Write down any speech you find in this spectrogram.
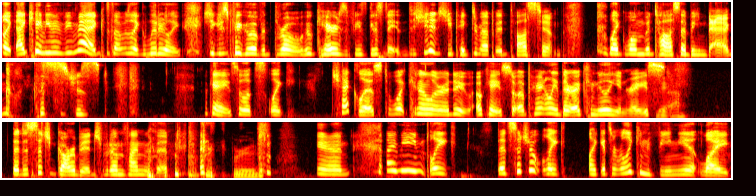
like, I can't even be mad because I was like, literally, she could just pick him up and throw him. Who cares if he's gonna stay? She did. She picked him up and tossed him, like one would toss a beanbag. Like, this is just okay. So let's like checklist. What can Allura do? Okay, so apparently they're a chameleon race. yeah. That is such garbage, but I'm fine with it. Rude. and I mean, like, that's such a like, like it's a really convenient like.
